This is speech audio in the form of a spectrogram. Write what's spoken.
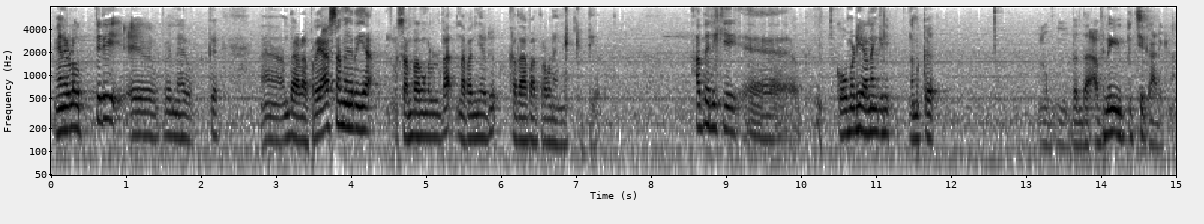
അങ്ങനെയുള്ള ഒത്തിരി പിന്നെ എന്താണ് പ്രയാസമേറിയ സംഭവങ്ങളുടെ നിറഞ്ഞൊരു കഥാപാത്രമാണ് എനിക്ക് കിട്ടിയത്. അതെനിക്ക് കോമഡി ആണെങ്കിൽ നമുക്ക് എന്താ അഭിനയിപ്പിച്ച് കാണിക്കണം.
